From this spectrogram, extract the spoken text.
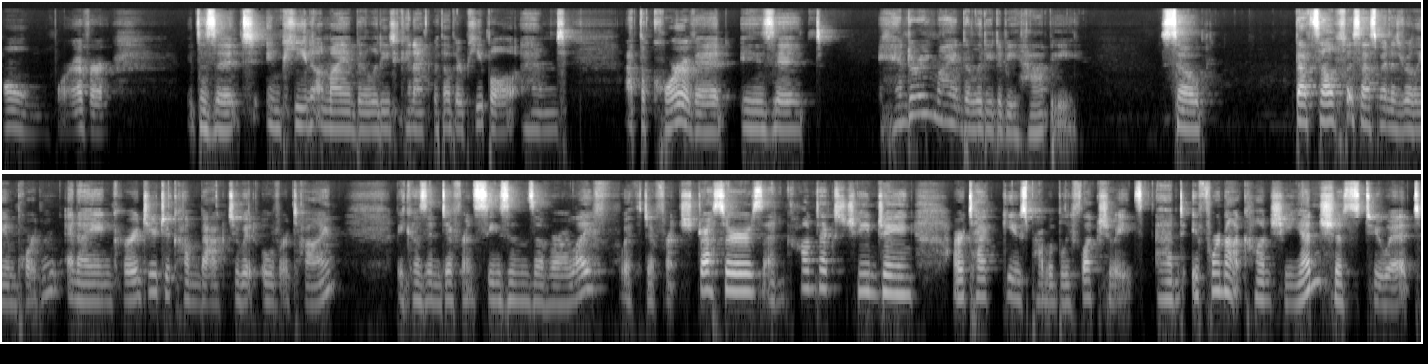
home, wherever? Does it impede on my ability to connect with other people? And at the core of it, is it hindering my ability to be happy? So that self assessment is really important. And I encourage you to come back to it over time because in different seasons of our life, with different stressors and context changing, our tech use probably fluctuates. And if we're not conscientious to it,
